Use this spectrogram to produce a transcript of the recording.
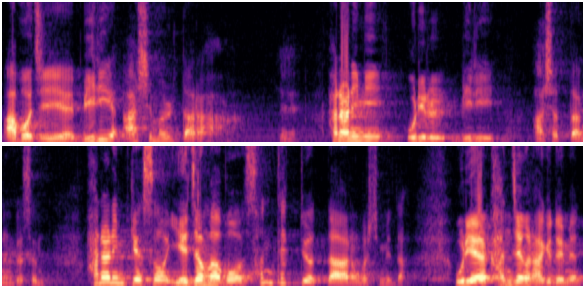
아버지의 미리 아심을 따라 예, 하나님이 우리를 미리 아셨다는 것은 하나님께서 예정하고 선택되었다는 것입니다. 우리의 간증을 하게 되면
